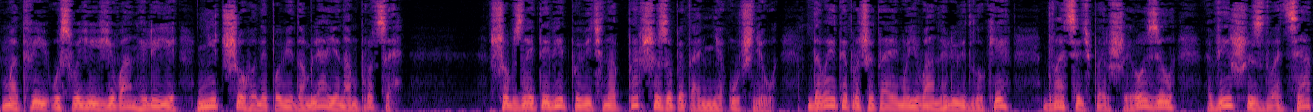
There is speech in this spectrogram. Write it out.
Матвій у своїй Євангелії нічого не повідомляє нам про це. Щоб знайти відповідь на перше запитання учнів, давайте прочитаємо Євангелію від Луки, 21 розділ, вірші з 20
